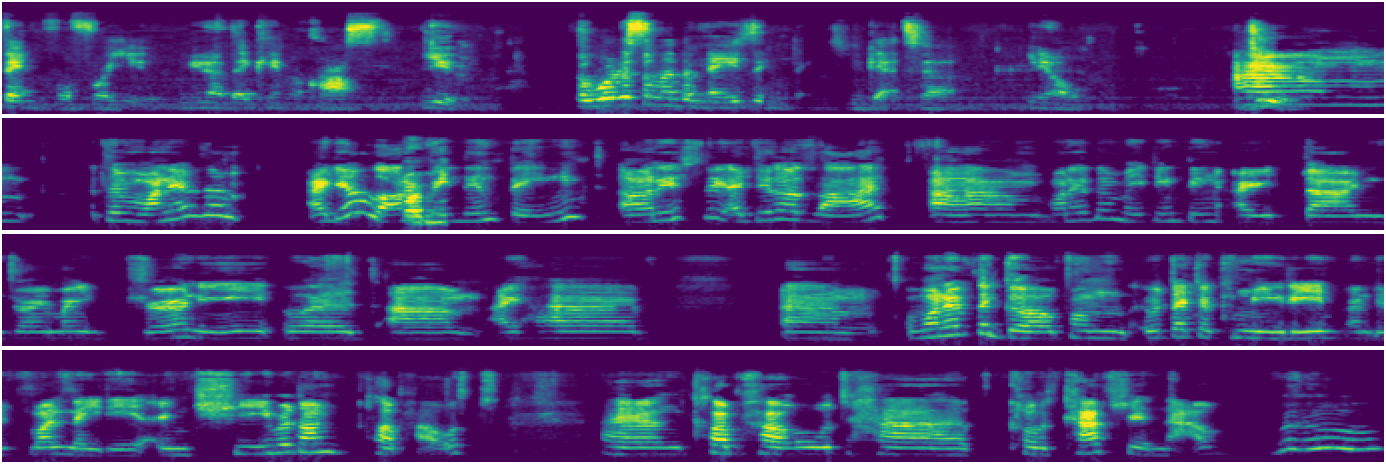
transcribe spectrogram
thankful for you. You know, they came across you. So, what are some of the amazing things you get to, you know, do? Um, one of them, I did a lot of amazing things. Honestly, I did a lot. Um, one of the amazing things I done during my journey was um, I have um, one of the girls from it was like a community and this one lady, and she was on Clubhouse, and Clubhouse have closed caption now. Woohoo!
